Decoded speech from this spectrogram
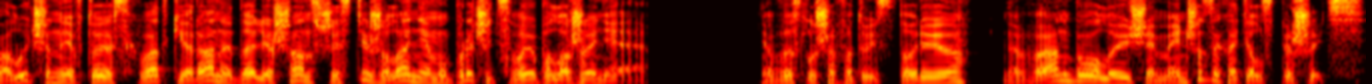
Полученные в той схватке раны дали шанс шести желаниям упрочить свое положение. Выслушав эту историю, Ван Буэлэ еще меньше захотел спешить.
